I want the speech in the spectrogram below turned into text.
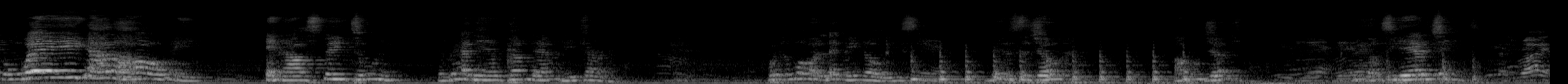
from way down the hallway, and I'll speak to him, and rather him come down, he turn. But the Lord let me know, he said, Minister Joe, I'm going to judge you. Because he had a chance. That's right.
